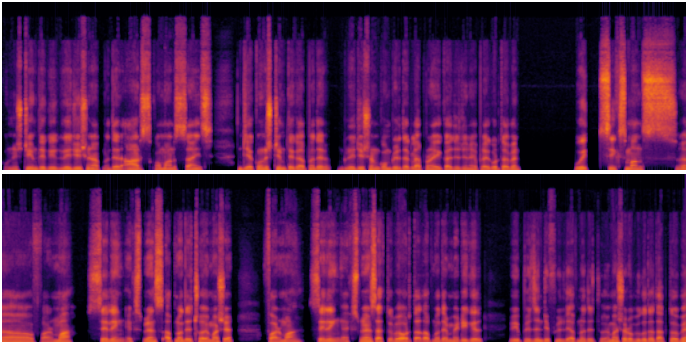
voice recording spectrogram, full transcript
কোনো স্ট্রিম থেকে গ্র্যাজুয়েশন আপনাদের আর্টস কমার্স সায়েন্স যে কোনো স্ট্রিম থেকে আপনাদের গ্র্যাজুয়েশন কমপ্লিট থাকলে আপনারা এই কাজের জন্য অ্যাপ্লাই করতে পারবেন। With six months pharma selling experience আপনাদের ছয় মাসের ফার্মা সেলিং এক্সপিরিয়েন্স থাকতে হবে, অর্থাৎ আপনাদের মেডিকেল রিপ্রেজেন্টেটিভ ফিল্ডে আপনাদের ছয় মাসের অভিজ্ঞতা থাকতে হবে।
